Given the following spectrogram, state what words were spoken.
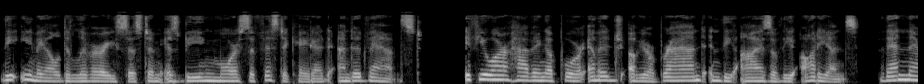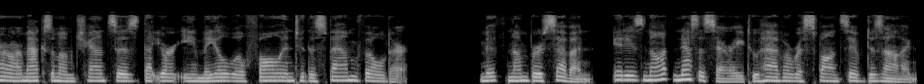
the email delivery system is being more sophisticated and advanced. If you are having a poor image of your brand in the eyes of the audience, then there are maximum chances that your email will fall into the spam folder. Myth number 7 It is not necessary to have a responsive design.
